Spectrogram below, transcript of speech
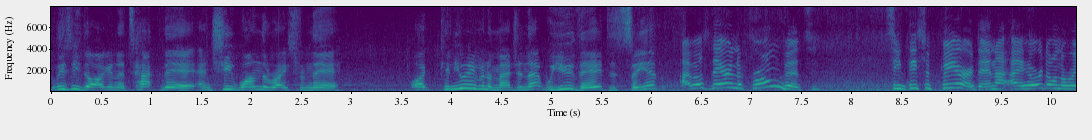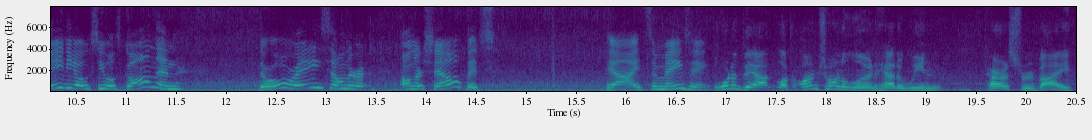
Lizzie Deignan attacked there and she won the race from there. Like, can you even imagine that? Were you there to see it? I was there in the front, but she disappeared. And I, I heard on the radio she was gone and the whole race on her on herself. It's yeah, it's amazing. What about, like, I'm trying to learn how to win Paris Roubaix.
